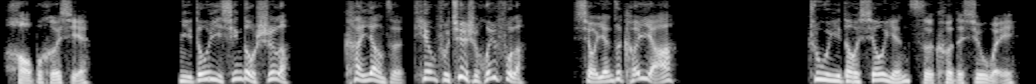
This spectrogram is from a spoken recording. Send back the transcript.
好不和谐。你都一星斗师了，看样子天赋确实恢复了，小妍子可以啊。注意到萧炎此刻的修为，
